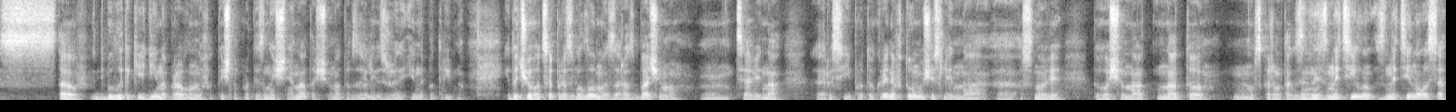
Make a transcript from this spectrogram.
Ставив, були такі дії направлені фактично проти знищення НАТО, що НАТО взагалі вже і не потрібно. І до чого це призвело, ми зараз бачимо. Ця війна Росії проти України, в тому числі на основі того, що НАТО, ну скажімо так, знецінилося,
